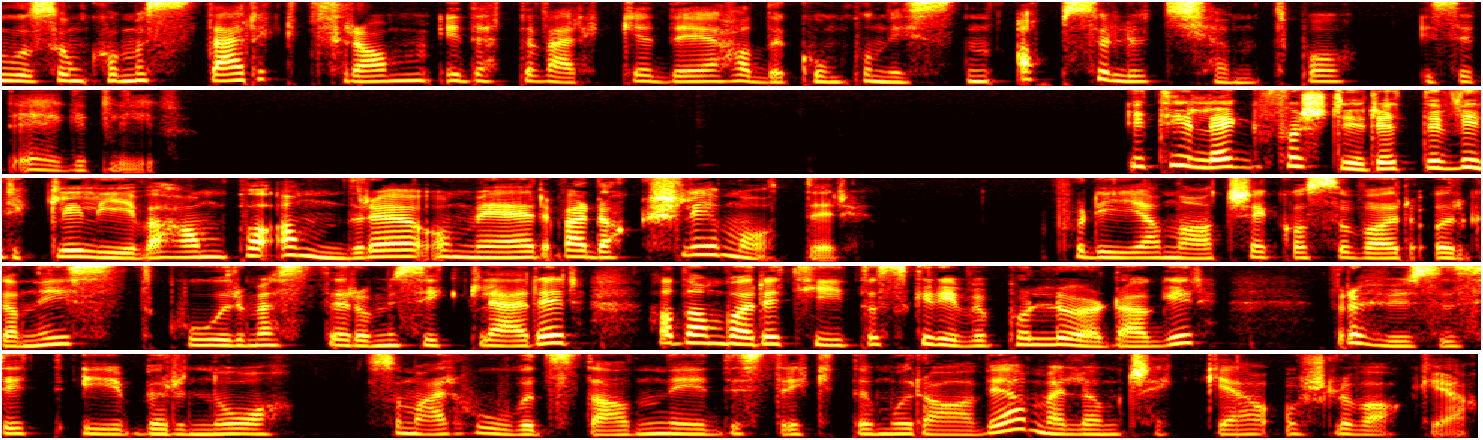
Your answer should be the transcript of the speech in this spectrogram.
noe som kommer sterkt fram i dette verket, det hadde komponisten absolutt kjent på i sitt eget liv. I tillegg forstyrret det virkelige livet ham på andre og mer hverdagslige måter. Fordi Janacek også var organist, kormester og musikklærer, hadde han bare tid til å skrive på lørdager fra huset sitt i Brno som er hovedstaden i distriktet Moravia mellom Tsjekkia og Slovakia.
